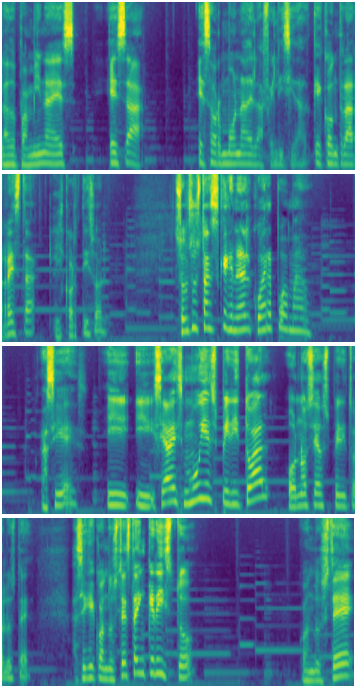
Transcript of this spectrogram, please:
La dopamina es esa, esa hormona de la felicidad que contrarresta el cortisol. Son sustancias que genera el cuerpo, amado. Así es. Y, y sea es muy espiritual o no sea espiritual usted. Así que cuando usted está en Cristo, cuando usted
